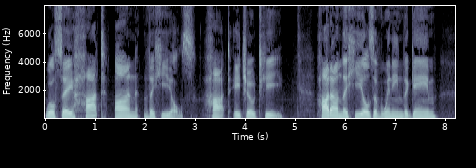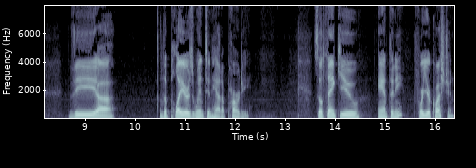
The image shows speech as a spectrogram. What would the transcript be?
we'll say hot on the heels. Hot, H O T. Hot on the heels of winning the game, the uh, the players went and had a party. So thank you, Anthony, for your question.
